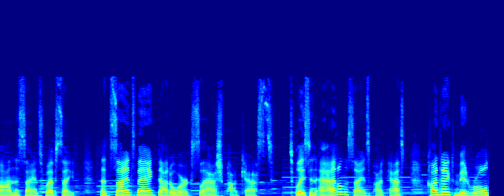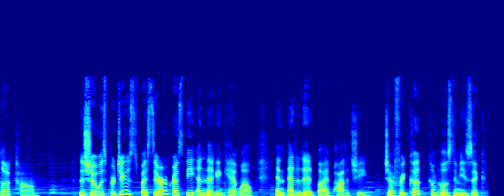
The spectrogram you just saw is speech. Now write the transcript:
on the Science website. That's sciencemag.org slash podcasts. To place an ad on the Science Podcast, contact midroll.com. The show is produced by Sarah Crespi and Meagan Cantwell and edited by Podigy. Jeffrey Cook composed the music.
